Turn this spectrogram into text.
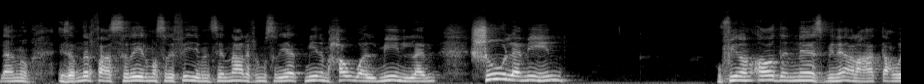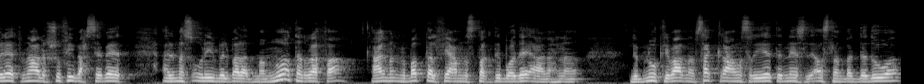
لأنه إذا بنرفع السرية المصرفية بنصير نعرف المصريات مين محول مين لم شو لمين. وفينا نقاضي الناس بناء على التعويلات ونعرف شو في بحسابات المسؤولين بالبلد. ممنوع الرفع علما انه بطل في عم نستقطب ودائع. نحن البنوك بعدنا مسكرة على مصريات الناس اللي أصلا بددوها.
